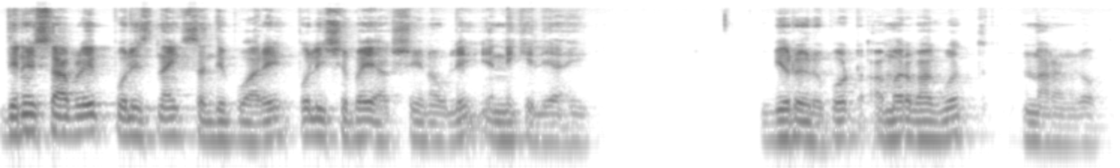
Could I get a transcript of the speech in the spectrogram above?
दिनेश साबळे पोलीस नाईक संदीप वारे पोलीस शिपाई अक्षय नवले यांनी केली आहे. Bureau report Amar Bhagwat Narayangaon.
